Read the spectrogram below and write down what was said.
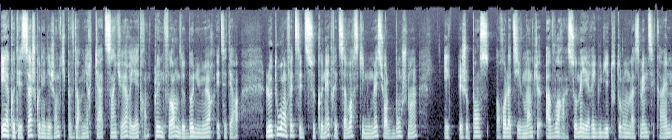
Et à côté de ça, je connais des gens qui peuvent dormir 4, 5 heures et être en pleine forme, de bonne humeur, etc. Le tout, en fait, c'est de se connaître et de savoir ce qui nous met sur le bon chemin. Et je pense relativement qu'avoir un sommeil régulier tout au long de la semaine, c'est quand même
